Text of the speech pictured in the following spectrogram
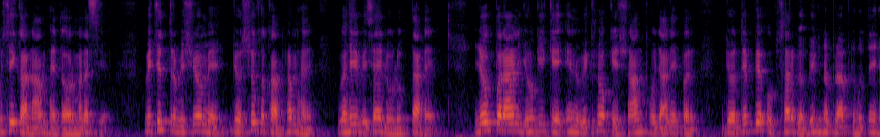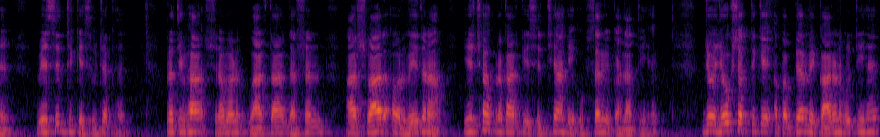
उसी का नाम है दौर मनस्य विचित्र विषयों में जो सुख का भ्रम है, वही विषय लोलुपता है। योगपरायण योगी के इन विघ्नों के शांत हो जाने पर जो दिव्य उपसर्ग विघ्न प्राप्त होते हैं, वे सिद्ध के सूचक हैं। प्रतिभा, श्रवण, वार्ता, दर्शन, आस्वाद और वेदना, ये छह प्रकार की सिद्धियाँ ही उपसर्ग कहलाती हैं। जो योग शक्ति के अपव्यय में कारण होती हैं,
